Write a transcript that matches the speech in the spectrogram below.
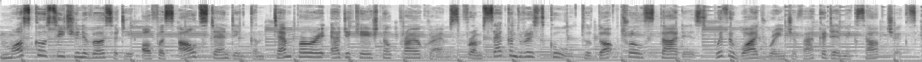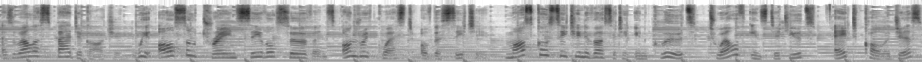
Moscow City University offers outstanding contemporary educational programs from secondary school to doctoral studies with a wide range of academic subjects as well as pedagogy. We also train civil servants on request of the city. Moscow City University includes 12 institutes, 8 colleges,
